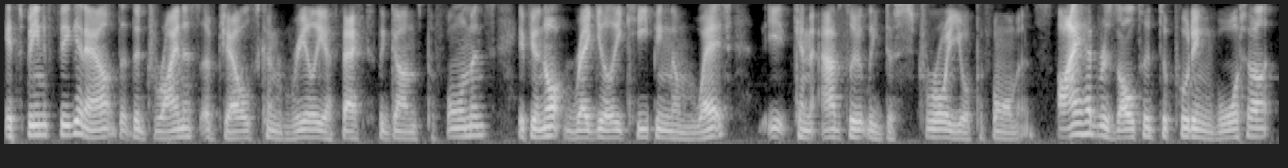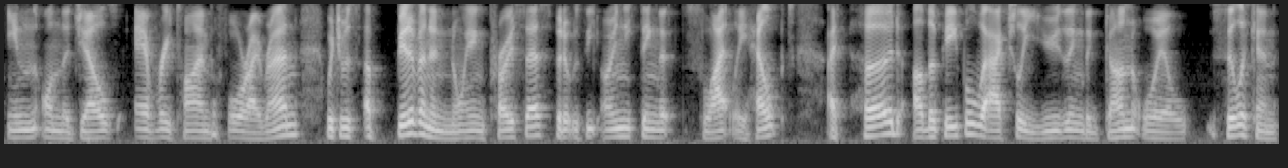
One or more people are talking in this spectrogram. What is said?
It's been figured out that the dryness of gels can really affect the gun's performance. If you're not regularly keeping them wet, it can absolutely destroy your performance. I had resulted to putting water in on the gels every time before I ran, which was a bit of an annoying process, but it was the only thing that slightly helped. I've heard other people were actually using the gun oil silicon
